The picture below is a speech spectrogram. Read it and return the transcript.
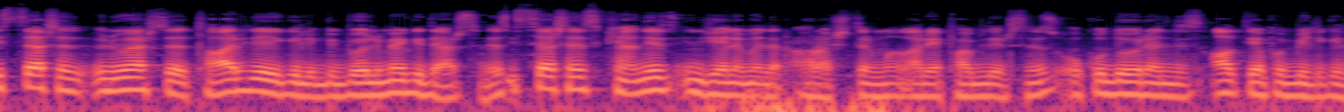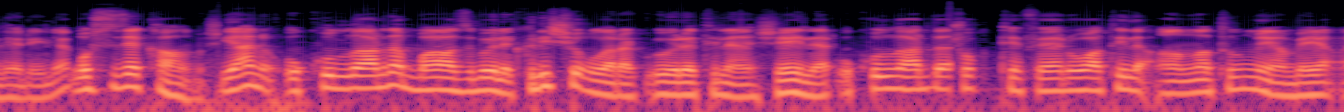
İsterseniz üniversitede tarihle ilgili bir bölüme gidersiniz. İsterseniz kendiniz incelemeler, araştırmalar yapabilirsiniz. Okulda öğrendiğiniz altyapı bilgileriyle. O size kalmış. Yani okullarda bazı böyle klişe olarak öğretilen şeyler okullarda çok teferruatıyla anlatılmayan veya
